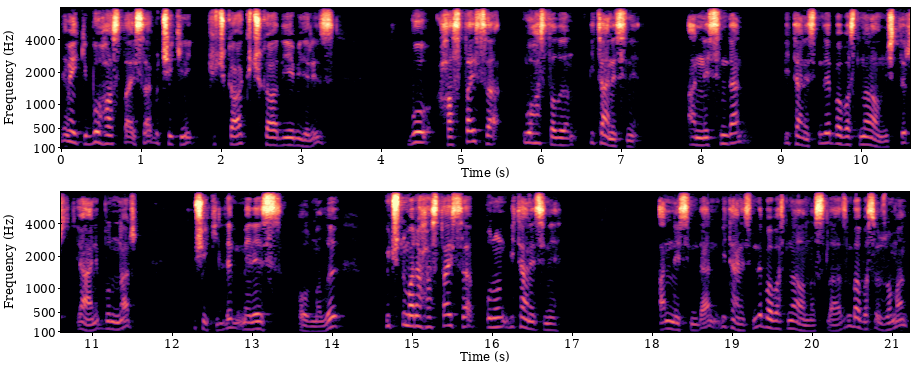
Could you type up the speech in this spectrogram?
Demek ki bu hastaysa bu çekinik küçük a küçük a diyebiliriz. Bu hastaysa bu hastalığın bir tanesini annesinden bir tanesini de babasından almıştır. Yani bunlar bu şekilde melez olmalı. 3 numara hastaysa bunun bir tanesini annesinden bir tanesini de babasından alması lazım. Babası o zaman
